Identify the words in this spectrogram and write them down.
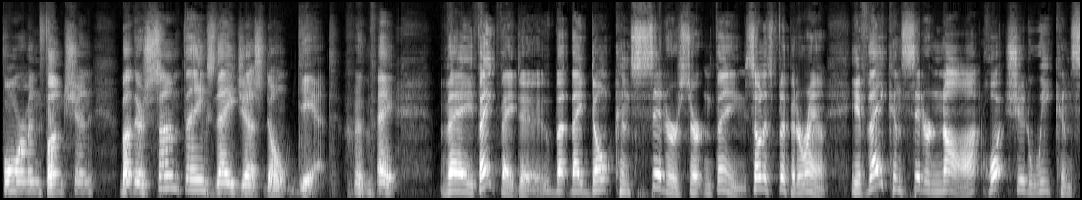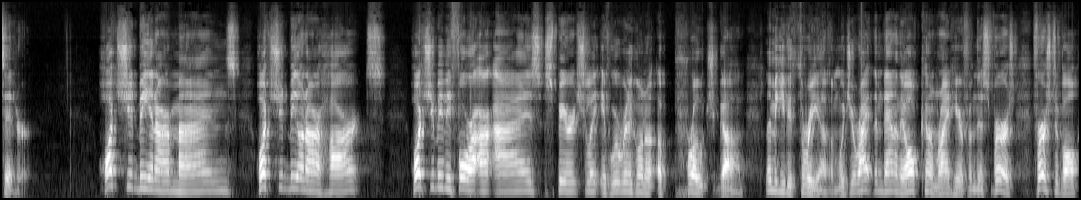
form and function, but there's some things they just don't get. they they think they do, but they don't consider certain things. So let's flip it around. If they consider not, what should we consider? What should be in our minds? What should be on our hearts? What should be before our eyes spiritually if we're really going to approach God? Let me give you three of them. Would you write them down? And they all come right here from this verse. First of all,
